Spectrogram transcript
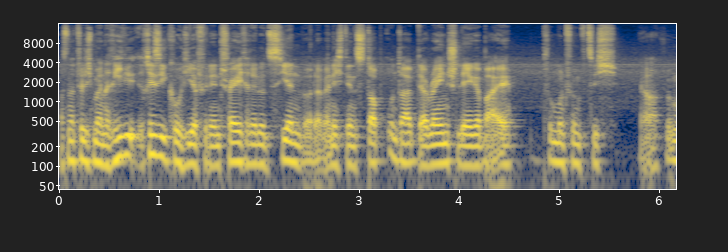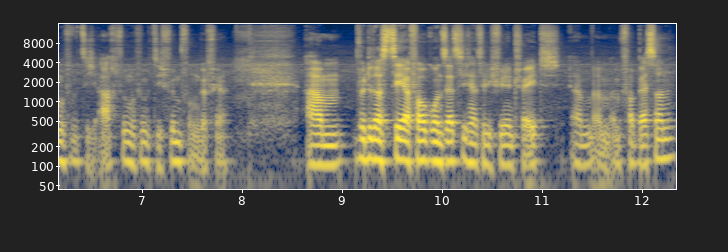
was natürlich mein Risiko hier für den Trade reduzieren würde, wenn ich den Stop unterhalb der Range lege bei 55, ja, 55,8, 55,5 ungefähr. Ähm, würde das CRV grundsätzlich natürlich für den Trade ähm, ähm, verbessern.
